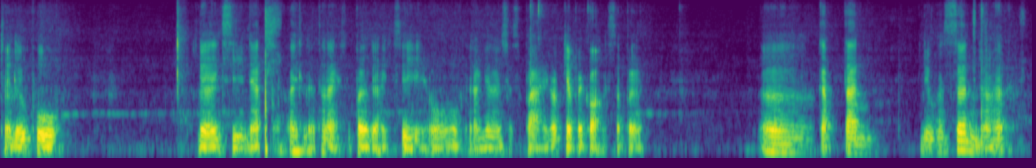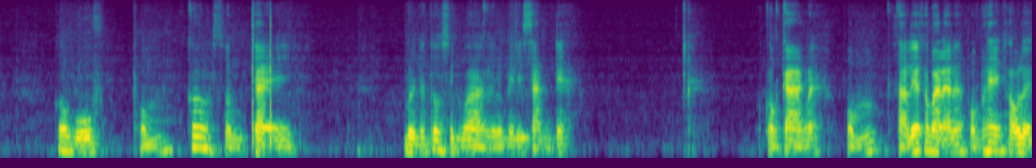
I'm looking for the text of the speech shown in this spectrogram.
เจอลิเวอร์พูล เหลืออีกสี่นัดเอ้ยเหลือเท่าไหร่สเปอร์เหลืออีกสี่โอ้อย่างเงี้ยเลยสปายก็เก็บไปก่อนสเปอร์เอ่อกับตันนิวคาสเซิลนะฮะก็วูฟผมก็สนใจเบอร์นาโตซินวาหรือเมดิสันเนี่ยกองกลางนะ ผมสาเลือกเข้ามาแล้วนะ ผมให้เขาเลย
